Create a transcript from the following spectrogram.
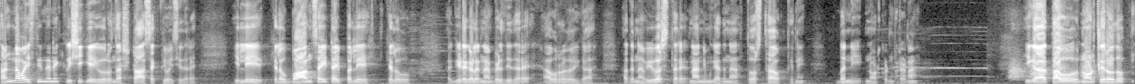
ಸಣ್ಣ ವಯಸ್ಸಿನಿಂದನೇ ಕೃಷಿಗೆ ಇವರೊಂದು ಅಷ್ಟು ಆಸಕ್ತಿ ವಹಿಸಿದ್ದಾರೆ. ಇಲ್ಲಿ ಕೆಲವು ಬಾನ್ಸೈ ಟೈಪಲ್ಲಿ ಕೆಲವು ಗಿಡಗಳನ್ನು ಬೆಳೆದಿದ್ದಾರೆ. ಅವರು ಈಗ ಅದನ್ನು ವಿವರಿಸ್ತಾರೆ. ನಾನು ನಿಮಗೆ ಅದನ್ನು ತೋರಿಸ್ತಾ ಹೋಗ್ತೀನಿ. ಬನ್ನಿ ನೋಡ್ಕೊಂಡು ಬರೋಣ. ಈಗ ತಾವು ನೋಡ್ತಿರೋದು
